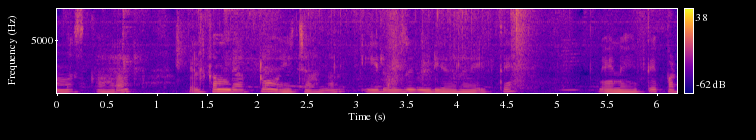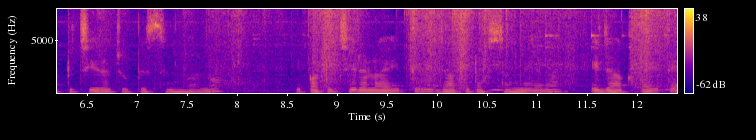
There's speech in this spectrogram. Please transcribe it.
నమస్కారం. Welcome back to my channel. ఈరోజు వీడియోలో అయితే నేనైతే పట్టు చీర చూపిస్తున్నాను. ఈ పట్టు చీరలో అయితే జాకెట్ వస్తుంది కదా ఈ జాకెట్ అయితే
